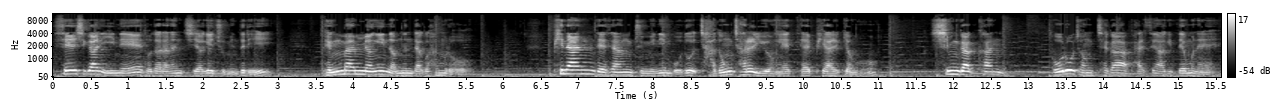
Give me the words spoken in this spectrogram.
3시간 이내에 도달하는 지역의 주민들이 100만 명이 넘는다고 하므로 피난 대상 주민이 모두 자동차를 이용해 대피할 경우 심각한 도로 정체가 발생하기 때문에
